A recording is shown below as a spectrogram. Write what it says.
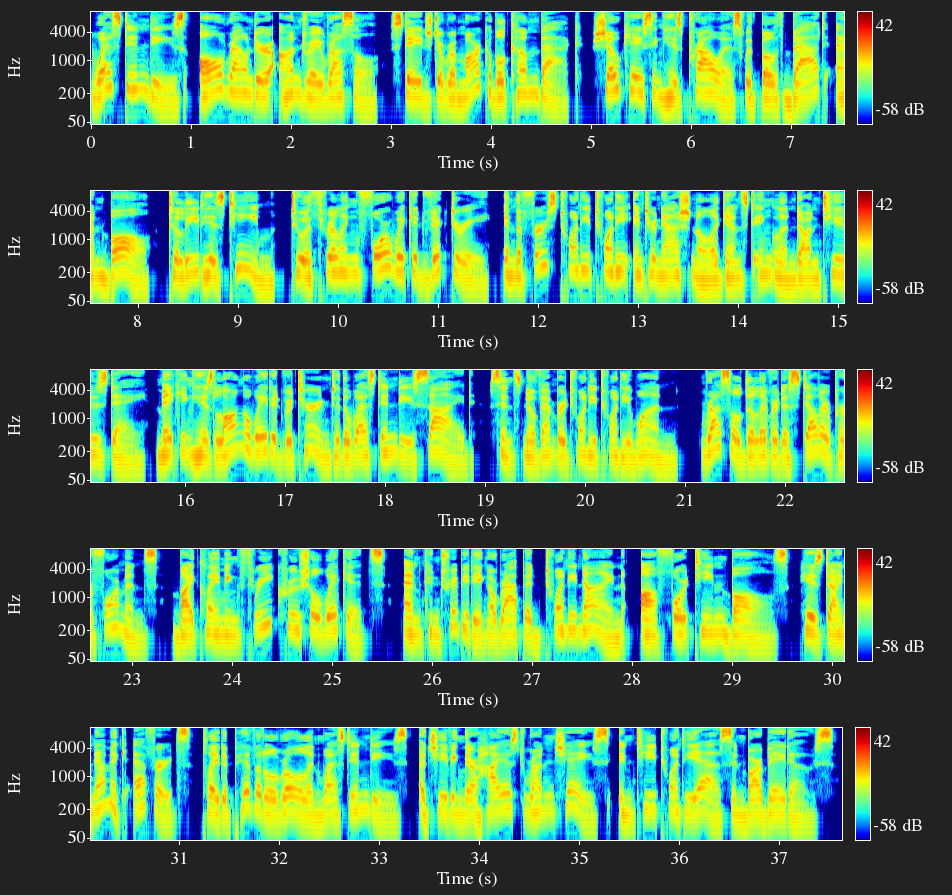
West Indies all rounder Andre Russell staged a remarkable comeback, showcasing his prowess with both bat and ball to lead his team to a thrilling four wicket victory in the first 2020 international against England on Tuesday, making his long awaited return to the West Indies side since November 2021. Russell delivered a stellar performance by claiming three crucial wickets and contributing a rapid 29 off 14 balls. His dynamic efforts played a pivotal role in West Indies achieving their highest run chase in T20S in Barbados.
